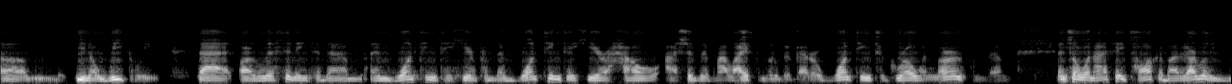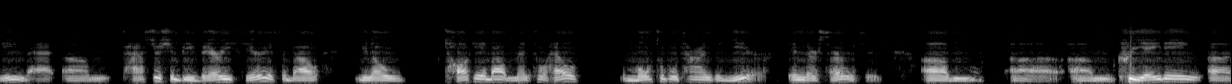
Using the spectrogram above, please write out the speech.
um, you know, weekly that are listening to them and wanting to hear from them, wanting to hear how I should live my life a little bit better, wanting to grow and learn from them. And so when I say talk about it, I really mean that. Um, pastors should be very serious about, you know, talking about mental health multiple times a year in their services. Um, uh, um, creating uh,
